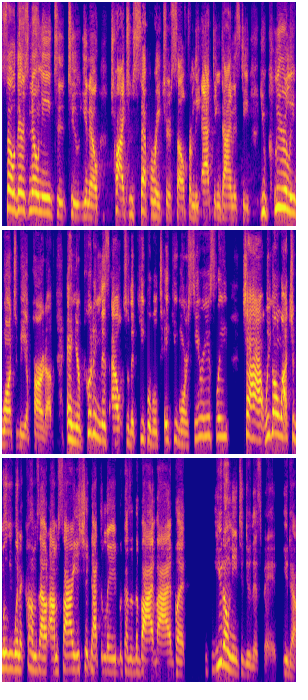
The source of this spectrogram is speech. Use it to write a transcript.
So there's no need to, to, you know, try to separate yourself from the acting dynasty you clearly want to be a part of and you're putting this out so that people will take you more seriously, child, we gonna watch a movie when it comes out. I'm sorry your shit got delayed because of the vibe vibe, but you don't need to do this, babe. You don't.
